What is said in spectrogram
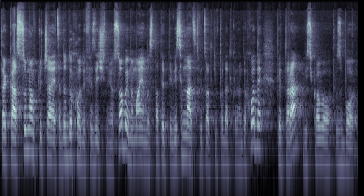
така сума включається до доходу фізичної особи. і Ми маємо сплатити 18% податку на доходи, півтора військового збору.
